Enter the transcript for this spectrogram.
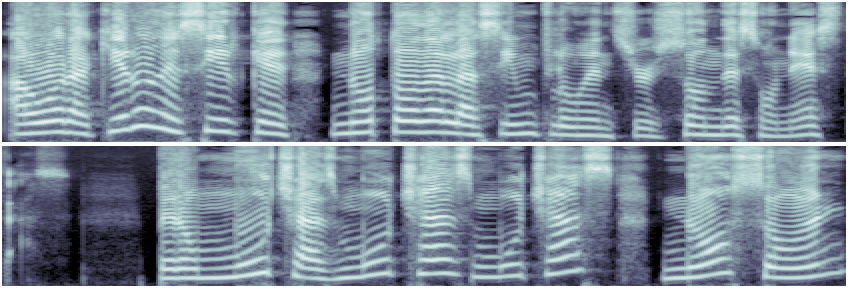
Ahora, quiero decir que no todas las influencers son deshonestas, pero muchas, muchas, muchas no son,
